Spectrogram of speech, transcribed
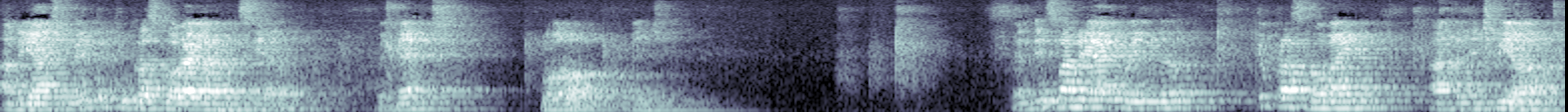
on reaction with cuprous chloride and HCl, we get chlorobenzene. When this one react with cuprous bromide and HBr,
